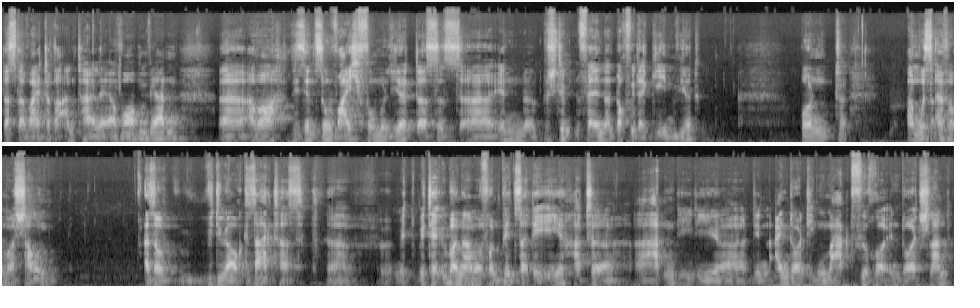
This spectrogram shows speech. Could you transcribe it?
dass da weitere Anteile erworben werden. Äh, aber die sind so weich formuliert, dass es äh, in bestimmten Fällen dann doch wieder gehen wird. Und man muss einfach mal schauen. Also, wie du ja auch gesagt hast, äh, mit, mit der Übernahme von pizza.de hatte, hatten die, die äh, den eindeutigen Marktführer in Deutschland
